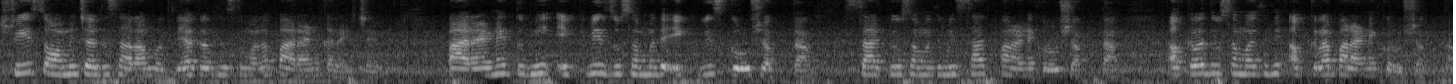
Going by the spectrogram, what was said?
श्री स्वामी चरितसारामृत या ग्रंथाचं तुम्हाला पारायण करायचे आहे. पारायणे तुम्ही एकवीस दिवसामध्ये एकवीस करू शकता. सात दिवसामध्ये तुम्ही सात पारायणे करू शकता. अकरा दिवसामध्ये तुम्ही अकरा पारायणे करू शकता.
